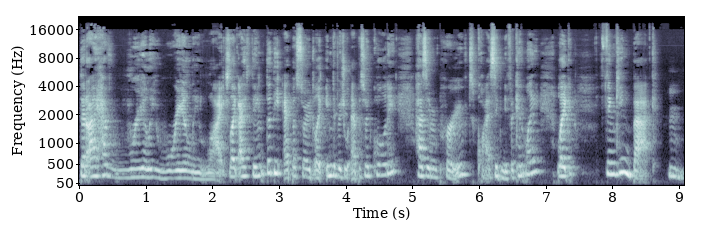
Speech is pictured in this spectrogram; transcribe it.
that I have really, really liked. Like, I think that the episode, like individual episode quality, has improved quite significantly. Like, thinking back, Hmm.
